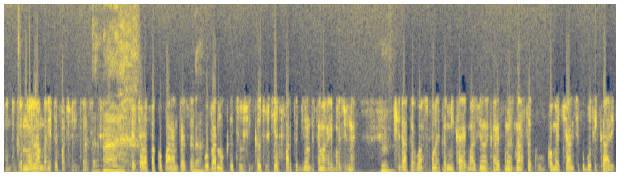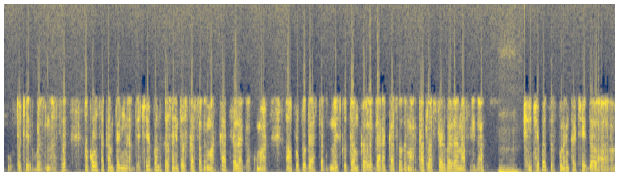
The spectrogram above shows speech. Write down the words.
Pentru că noi le-am dat niște facilități. Ah, Și aici vreau să fac o paranteză. Da. Guvernul Câțu și Câțu știe foarte bine unde este mare evaziune. Hmm. Și dacă vă spune că mica evaziune care spuneți dumneavoastră cu comercianții, cu buticarii, cu tot ce vreți dumneavoastră, acolo s-a cam terminat. De ce? Pentru că s-a întors casa de marcat, se leagă acum. Apropo de asta, noi discutăm că legarea caselor de marcat la serverele ANAFLI, da? mhm. Și începem să spunem că cei de la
